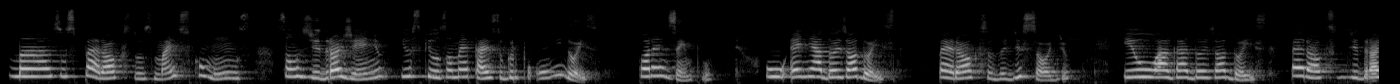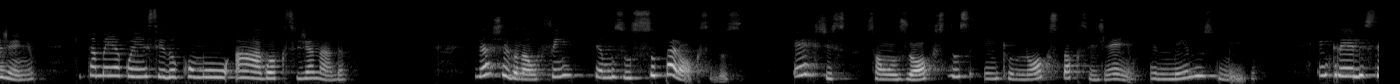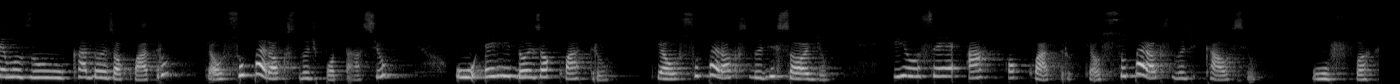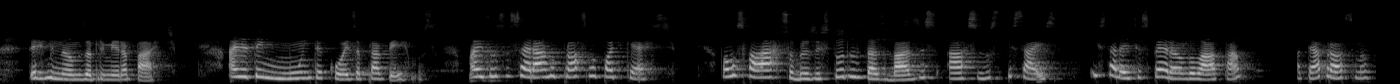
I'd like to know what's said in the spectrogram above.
Mas os peróxidos mais comuns são os de hidrogênio e os que usam metais do grupo 1 e 2. Por exemplo, o Na2O2, peróxido de sódio, e o H2O2, peróxido de hidrogênio, que também é conhecido como a água oxigenada. Já chegando ao fim, temos os superóxidos. Estes são os óxidos em que o NOx do oxigênio é menos meio. Entre eles temos o K2O4, que é o superóxido de potássio, o N2O4, que é o superóxido de sódio, e o CaO4, que é o superóxido de cálcio. Ufa, terminamos a primeira parte. Ainda tem muita coisa para vermos, mas isso será no próximo podcast. Vamos falar sobre os estudos das bases, ácidos e sais. Estarei te esperando lá, tá? Até a próxima!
